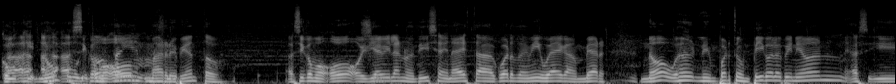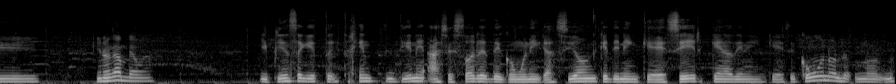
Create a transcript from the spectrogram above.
Como Ah, que, no, ah, como así que como, oh, bien, me así. arrepiento. Así como, oh, hoy día vi las noticias y nadie está de acuerdo de mí, voy a cambiar. No, weón, le importa un pico la opinión así y no cambia, weón. Y piensa que esto- esta gente tiene asesores de comunicación que tienen que decir, que no tienen que decir. ¿Cómo no, no, no,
